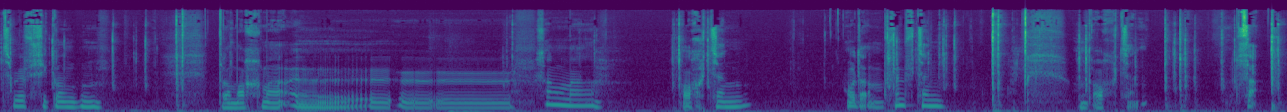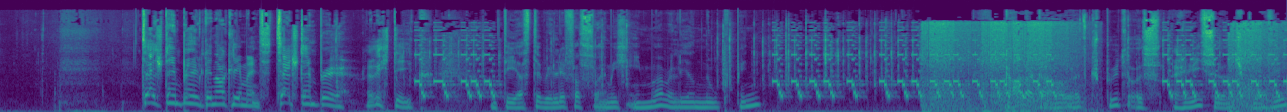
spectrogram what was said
12 Sekunden. Da machen wir, äh, sagen wir, 18 oder 15 und 18. So. Zeitstempel, genau Clemens, Zeitstempel, richtig. Und die erste Welle versäume ich immer, weil ich ein Noob bin. Galaga ich gespielt als Research quasi.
